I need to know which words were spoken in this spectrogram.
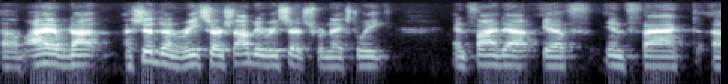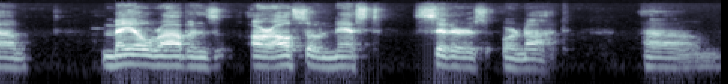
Um, I have not. I should have done research. I'll do research for next week and find out if, in fact, um, male robins are also nest sitters or not. Um,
